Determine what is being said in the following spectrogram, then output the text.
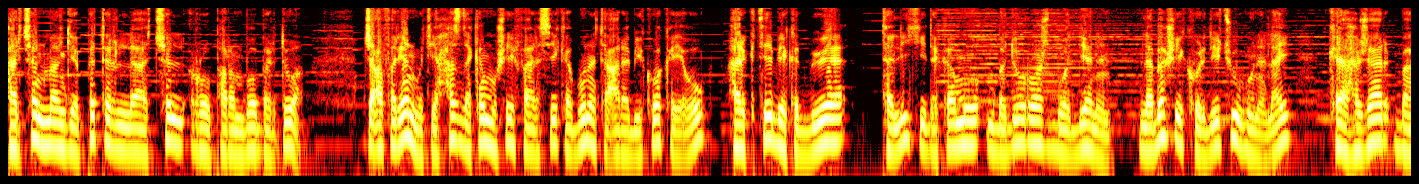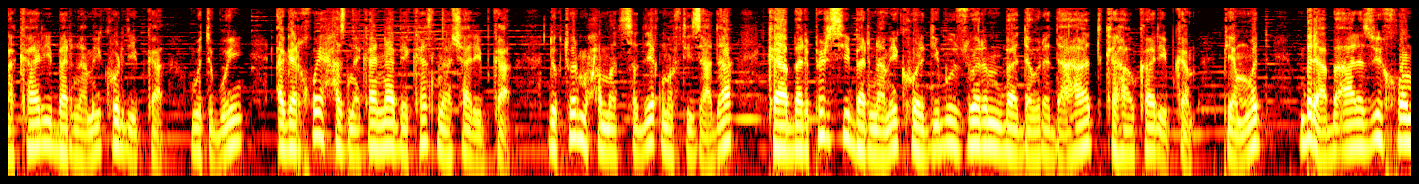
هەرچەند مانگێ پتر لە چل ڕووپەڕم بۆ بردووە جعفریان وتی حەز دەکەم وشەی فارسی کە بوونەتە عەرەبی کۆکەیەوە و هەر کتێبێکت بوێ تەلیکی دەکەم و بە دوو ڕۆژ بۆت دێنن لە بەشی کوردی چوو بوونە لای کە هەژار با کاری بەرنمەی کوردی بکە وتبووی ئەگەر خۆی حەزنەکە نابێ کەس ناچاری بکە دکتۆر محەممەد سەدیق مفتیزادە کە بەرپرسی بەرنمەی کوردی بوو زۆرم بە دەورە داهات کە هاوکاری بکەم پێم وت برا بە ئارەزوی خۆم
